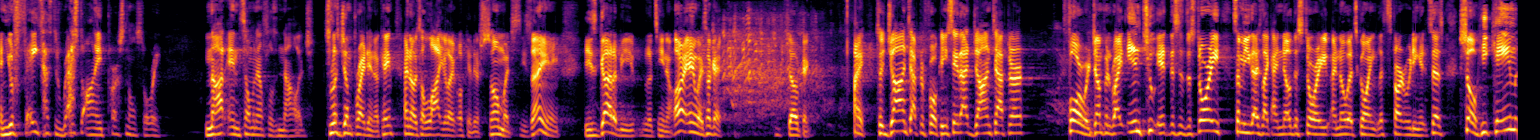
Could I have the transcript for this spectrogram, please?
And your faith has to rest on a personal story, not in someone else's knowledge. So let's jump right in, okay? I know it's a lot. You're like, okay, there's so much he's saying. He's got to be Latino. All right, anyways, okay. Joking. All right, so John chapter 4. Can you say that? John chapter forward, jumping right into it. This is the story. Some of you guys like, I know the story. I know where it's going. Let's start reading it. It says, So he came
